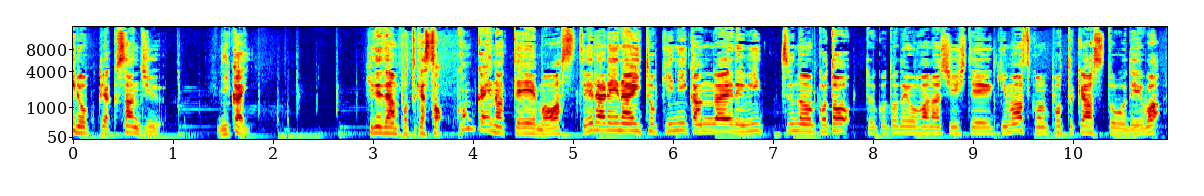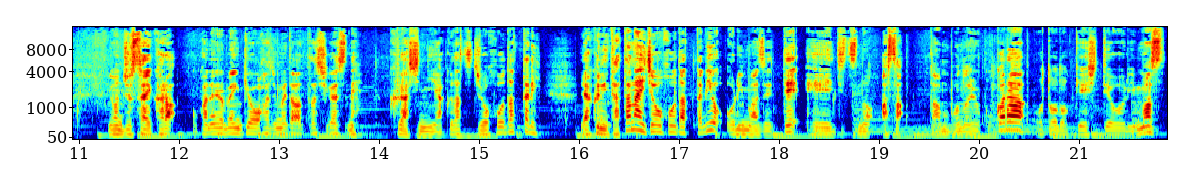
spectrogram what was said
632回ヒデダンポッドキャスト。今回のテーマは捨てられない時に考える3つのことということでお話ししていきます。このポッドキャストでは40歳からお金の勉強を始めた私がですね、暮らしに役立つ情報だったり、役に立たない情報だったりを織り交ぜて平日の朝、暖房の横からお届けしております。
